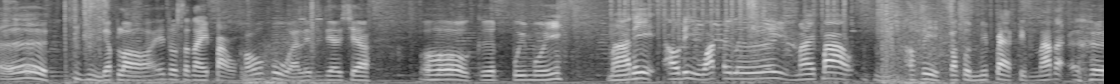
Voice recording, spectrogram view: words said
เออเรียบร้อยโดนสไนเป่าเขาหัวเลยทีเดียวเชียวโอ้โหเกิดปุยมุยมาดิ เอาดิ วัดไปเลย ไม่เป้า เอาสิ กระสุนมี 80 นัดอะเออ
